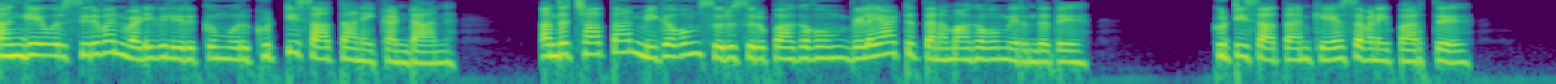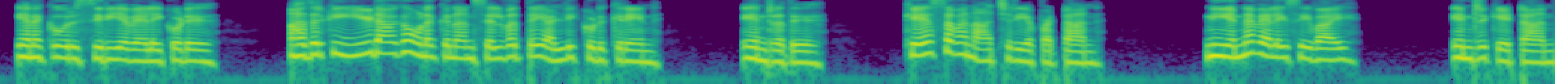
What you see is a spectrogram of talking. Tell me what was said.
அங்கே ஒரு சிறுவன் வடிவில் இருக்கும் ஒரு குட்டி சாத்தானைக் கண்டான். அந்தச் சாத்தான் மிகவும் சுறுசுறுப்பாகவும் விளையாட்டுத்தனமாகவும் இருந்தது. குட்டி சாத்தான் கேசவனை பார்த்து எனக்கு ஒரு சிறிய வேலை கொடு. அதற்கு ஈடாக உனக்கு நான் செல்வத்தை அள்ளிக் கொடுக்கிறேன் என்றது. கேசவன் ஆச்சரியப்பட்டான். நீ என்ன வேலை செய்வாய்? என்று கேட்டான்.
